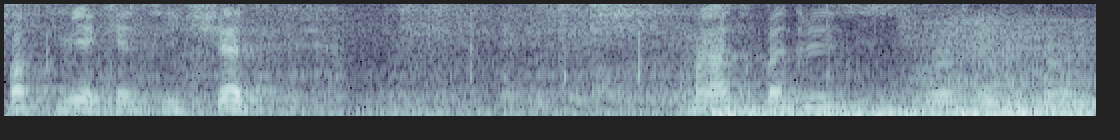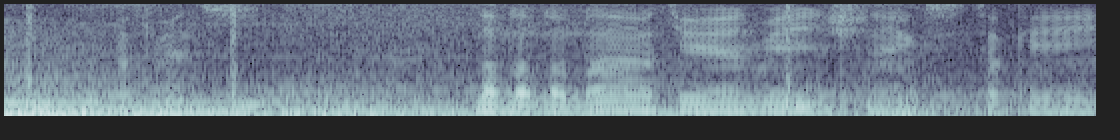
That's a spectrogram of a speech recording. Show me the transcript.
Fuck me, I can't see shit. Am I out of batteries? Where's my inventory? Blah blah blah blah. Material reach next. Okay.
